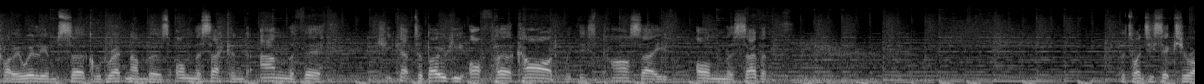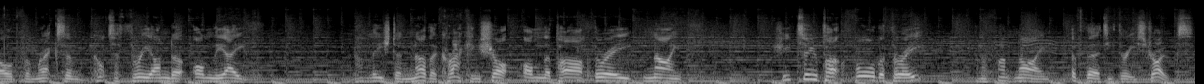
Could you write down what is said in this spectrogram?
Chloe Williams circled red numbers on the second and the fifth. She kept a bogey off her card with this par save on the seventh. The 26-year-old from Wrexham got to three under on the eighth and unleashed another cracking shot on the par three ninth. She two-putt for the three and a front nine of 33 strokes.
